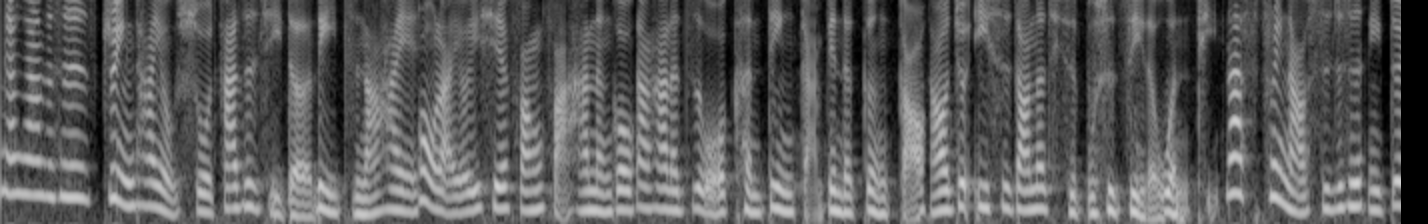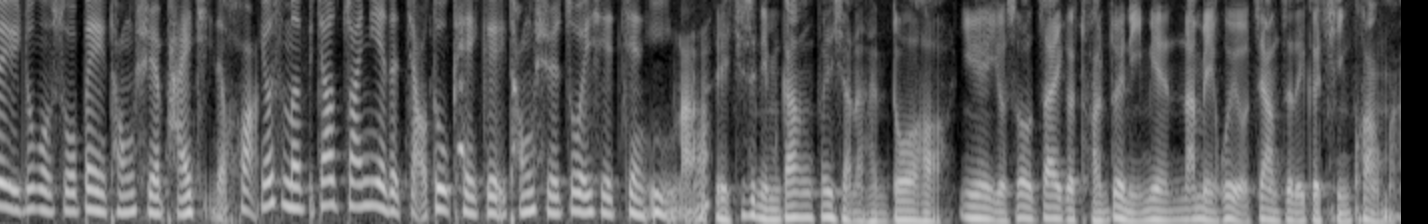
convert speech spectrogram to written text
刚刚就是 Dream 他有说他自己的例子，然后他也后来有一些方法，他能够让他的自我肯定感变得更高，然后就意识到那其实不是自己的问题。那 Spring 老师，就是你对于如果说被同学排挤的话，有什么比较专业的角度可以给同学做一些建议吗？对，其实。你们刚刚分享了很多哈，因为有时候在一个团队里面，难免会有这样子的一个情况嘛。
